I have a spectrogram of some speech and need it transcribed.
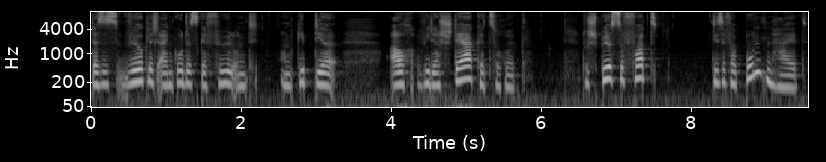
das ist wirklich ein gutes Gefühl und, und gibt dir auch wieder Stärke zurück. Du spürst sofort diese Verbundenheit.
